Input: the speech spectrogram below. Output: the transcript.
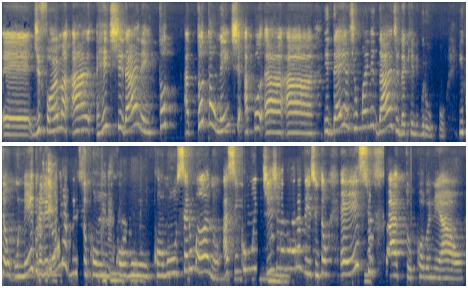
é, de forma a retirarem totalmente a, totalmente a, a, a, ideia de humanidade daquele grupo. Então, o negro ele não era visto com, como, como ser humano, assim como o indígena não era visto. Então, é esse o fato colonial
